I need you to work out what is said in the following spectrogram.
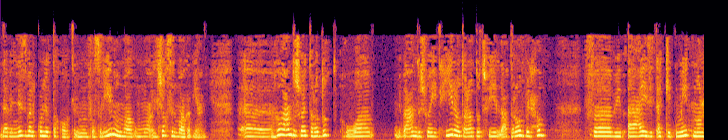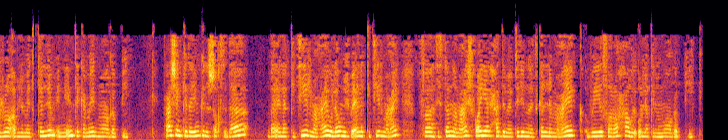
ده بالنسبة لكل الطاقات المنفصلين والشخص المعجب يعني. هو عنده شوية تردد هو بيبقى عنده شوية حيرة وتردد في الاعتراف بالحب فبيبقى عايز يتأكد مية مرة قبل ما يتكلم إن أنت كمان معجب بيه. فعشان كده يمكن الشخص ده بقالك كتير معاه ولو مش بقالك كتير معاه فهتستنى معاه شوية لحد ما يبتدي إنه يتكلم معاك بصراحة ويقولك إنه معجب بيك.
